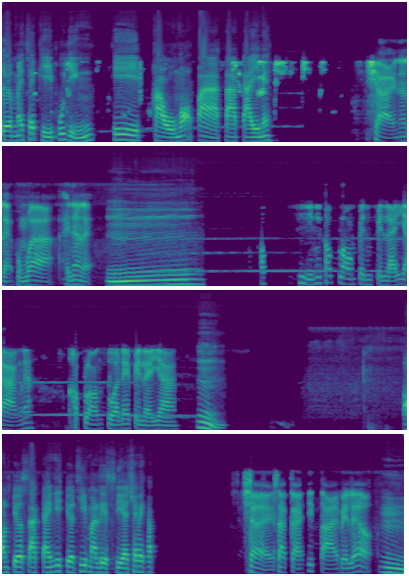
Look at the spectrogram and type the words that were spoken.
เดิมไหมใช่ผีผู้หญิงที่เผาเงาะป่าตาไกลไหมใช่นั่นแหละ ผมว่าไอ้นั่นแหละ อืม ผีนี่เขาปลอมเป็นเป็นหลายอย่างนะเขาปลอมตัวได้เป็นหลายอย่าง อืม ตอนเจอซาไกนี่เจอที่มาเลเซียใช่ไหมครับ ใช่สากายที่ตายไปแล้ว อืม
